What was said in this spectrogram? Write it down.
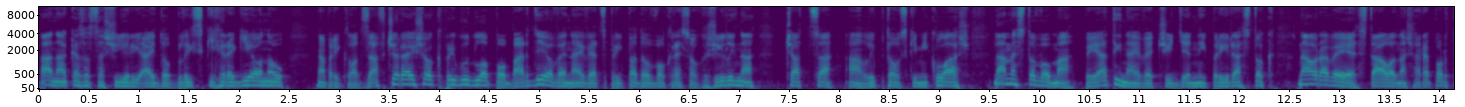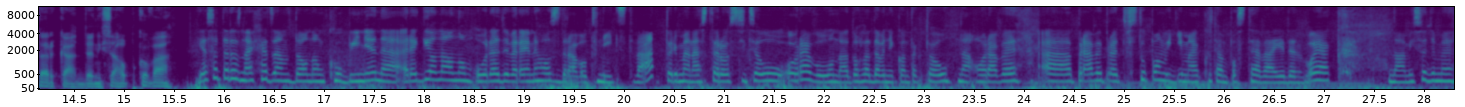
a nákaza sa šíri aj do blízkych regiónov. Napríklad za včerajšok pribudlo po Bardejove najviac prípadov v okresoch Žilina, Čadca a Liptovský Mikuláš. Námestovo má 5. najväčší denný prírastok. Na Orave je stále naša reportérka Denisa Hopková. Ja sa teraz nachádzam v Dolnom Kubíne na regionálnom úrade verejného zdravotníctva, ktorý má na starosti celú Oravu na dohľad hľadávanie kontaktov na Orave a práve pred vstupom vidíme, ako tam postáva jeden vojak. No a my sa ideme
